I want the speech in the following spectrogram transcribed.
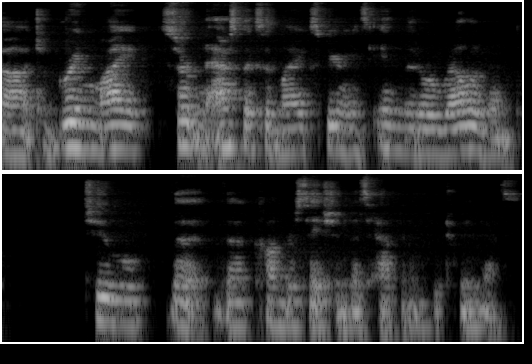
uh, to bring my certain aspects of my experience in that are relevant to the the conversation that's happening between us.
